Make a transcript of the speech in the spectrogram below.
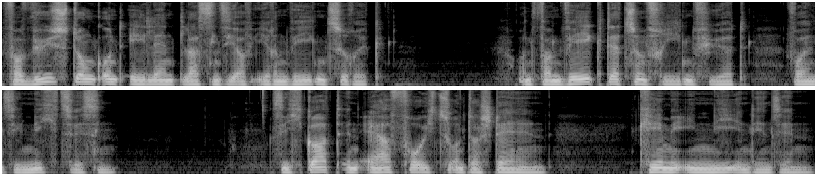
Verwüstung und Elend lassen sie auf ihren Wegen zurück. Und vom Weg, der zum Frieden führt, wollen sie nichts wissen. Sich Gott in Ehrfurcht zu unterstellen, käme ihnen nie in den Sinn.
